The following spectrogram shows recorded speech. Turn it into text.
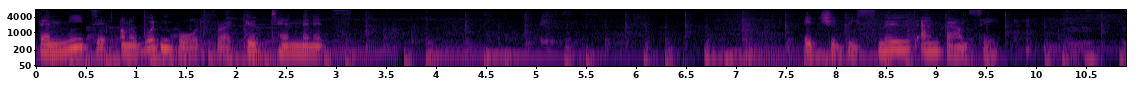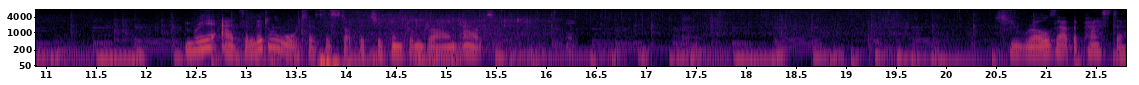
Then kneads it on a wooden board for a good 10 minutes. It should be smooth and bouncy. Maria adds a little water to stop the chicken from drying out. She rolls out the pasta.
